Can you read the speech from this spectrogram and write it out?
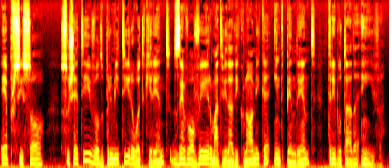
é por si só suscetível de permitir ao adquirente desenvolver uma atividade económica independente tributada em IVA.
